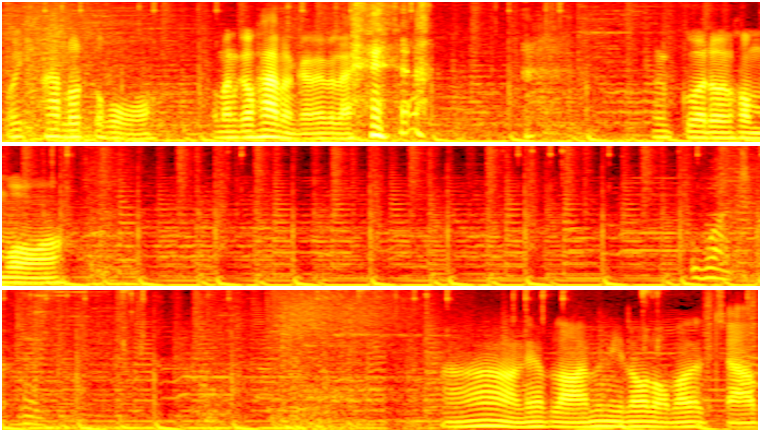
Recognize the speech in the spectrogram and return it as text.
เฮ้ยพลาดรถ โอ้โห มันก็พลาดเหมือนกัน ไม่เป็นไร มันกลัวโดนคอมโบ Watch closely. อ่าเรียบร้อย ไม่มีโล่ลงแล้วจับ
